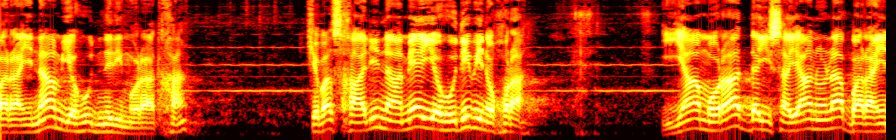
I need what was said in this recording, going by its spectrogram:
برای نام یهود نه دي مراد ښه چې بس خالی نامه یهودي وي نو خوره یا مراد د عیسیانو نه برای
